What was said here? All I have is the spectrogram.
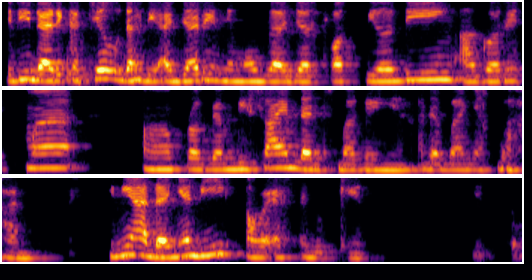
Jadi dari kecil udah diajarin nih mau belajar cloud building, algoritma, Eh, program desain dan sebagainya. Ada banyak bahan. Ini adanya di AWS Educate. Gitu.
